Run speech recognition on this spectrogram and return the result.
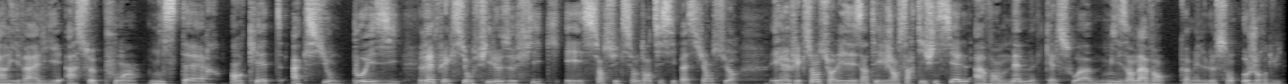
arrivent à allier à ce point mystère, enquête, action, poésie, réflexion philosophique et science-fiction d'anticipation sur et réflexion sur les intelligences artificielles avant même qu'elles soient mises en avant comme elles le sont aujourd'hui.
